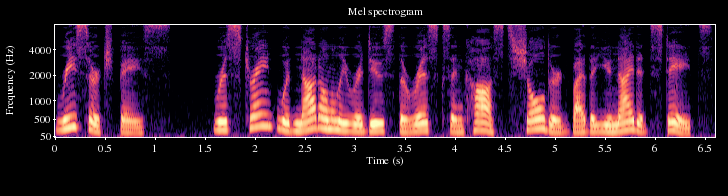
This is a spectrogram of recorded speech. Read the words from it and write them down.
research base. Restraint would not only reduce the risks and costs shouldered by the United States,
